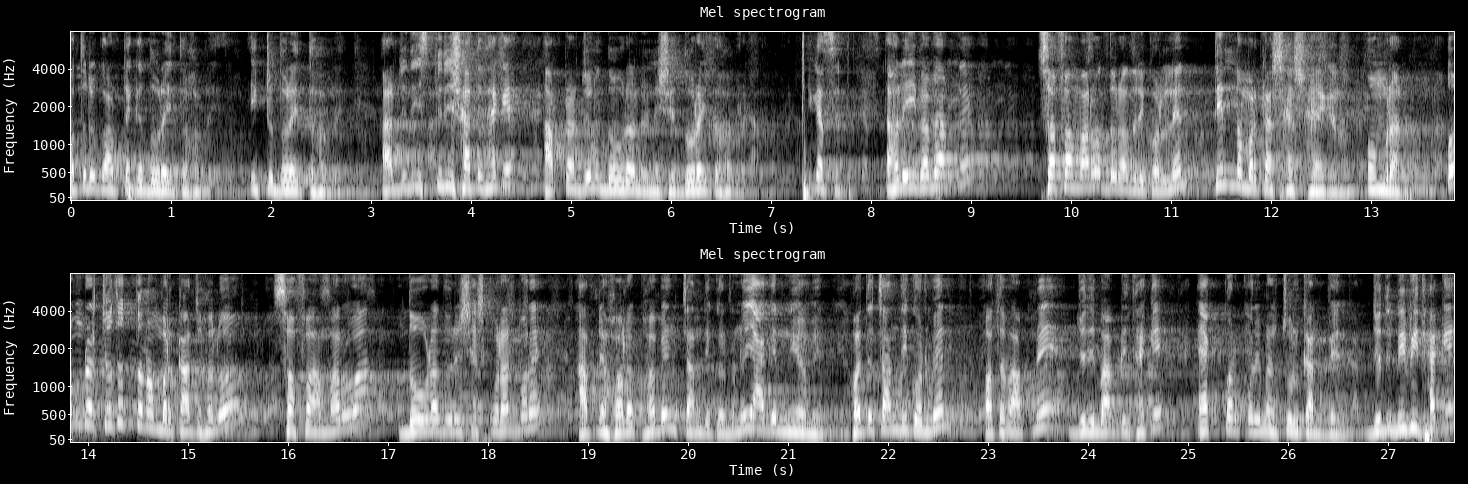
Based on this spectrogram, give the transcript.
অতটুকু আপনাকে দৌড়াইতে হবে। একটু দৌড়াইতে হবে। আর যদি স্ত্রীর সাথে থাকে, আপনার জন্য দৌড়ানো নিষেধ, দৌড়াইতে হবে না। ঠিক আছে? তাহলে এইভাবে আপনি সফা মারো দৌড়াদৌড়ি করলেন। তিন নম্বর কাজ শেষ হয়ে গেল ওমরার ওমরার চতুর্থ নম্বর কাজ হলো সফা মারোয়া দৌড়াদৌড়ি শেষ করার পরে আপনি হলক হবেন, চান্দি করবেন। ওই আগের নিয়মে। হয়তো চান্দি করবেন, অথবা আপনি যদি বাবরি থাকে, এক কর পরিমাণ চুল কাটবেন। যদি বিবি থাকে,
